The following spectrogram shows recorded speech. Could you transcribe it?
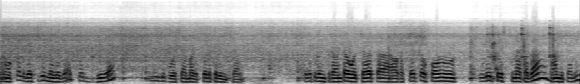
మొక్కలు గట్టుకున్నాయి కదా కొద్దిగా నీళ్ళు పోసాం మరి పులకరించాము పులకరించడం అంటే ఒక చేత ఒక చేత ఫోన్ వీడియో చేస్తున్నా కదా అందుకని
